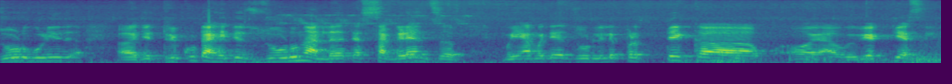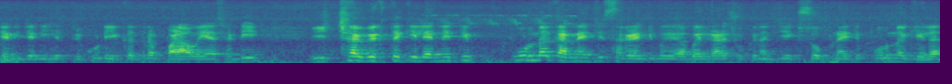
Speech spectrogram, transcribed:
जोडगुळी जे त्रिकूट आहे ते जोडून आणलं त्या सगळ्यांचं. मग यामध्ये जोडलेले प्रत्येक व्यक्ती असतील ज्यांनी ज्यांनी हे त्रिकूट एकत्र पळावं यासाठी इच्छा व्यक्त केली आणि ती पूर्ण करण्याची सगळ्यांची म्हणजे बैलगाडा शौकीनांची एक स्वप्न आहे ते पूर्ण केलं.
